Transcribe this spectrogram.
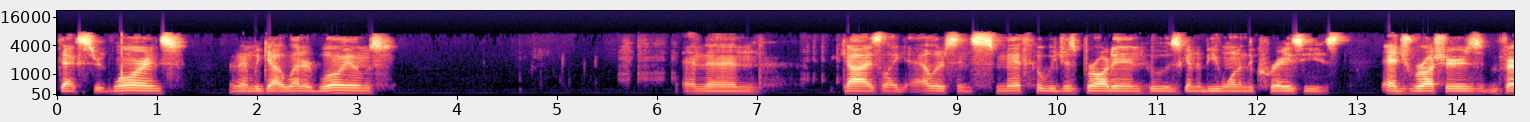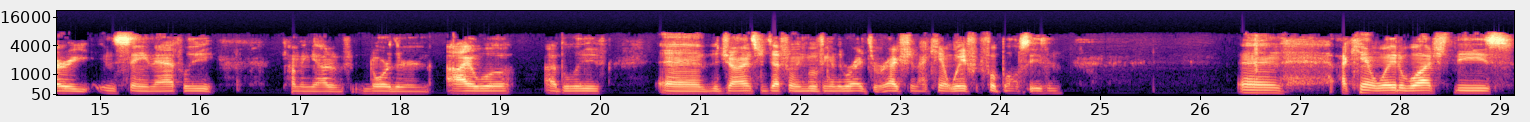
Dexter Lawrence. And then we got Leonard Williams. And then guys like Elerson Smith, who we just brought in, who is going to be one of the craziest edge rushers, very insane athlete coming out of northern Iowa, I believe. And the Giants are definitely moving in the right direction. I can't wait for football season. And I can't wait to watch these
